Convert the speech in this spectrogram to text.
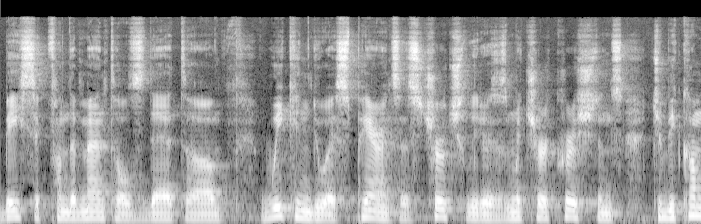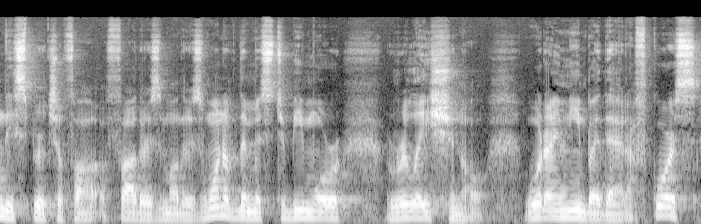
basic fundamentals that uh, we can do as parents, as church leaders, as mature Christians to become these spiritual fa- fathers and mothers. One of them is to be more relational. What do I mean by that? Of course,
